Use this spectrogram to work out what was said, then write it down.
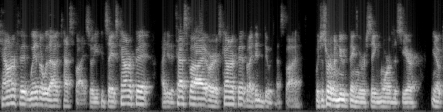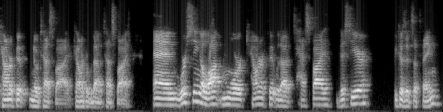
counterfeit with or without a test buy. So you can say it's counterfeit, I did a test buy, or it's counterfeit, but I didn't do a test buy, which is sort of a new thing we were seeing more of this year. You know, counterfeit, no test buy, counterfeit without a test buy. And we're seeing a lot more counterfeit without a test buy this year because it's a thing.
